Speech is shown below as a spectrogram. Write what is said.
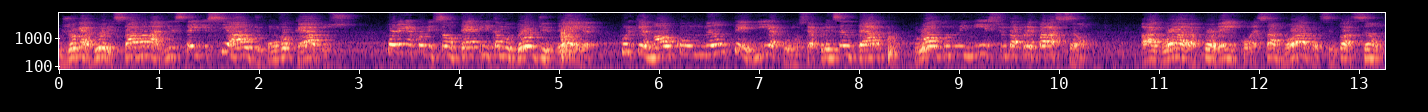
O jogador estava na lista inicial de convocados, porém a comissão técnica mudou de ideia porque Malcolm não teria como se apresentar logo no início da preparação. Agora, porém, com essa nova situação,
